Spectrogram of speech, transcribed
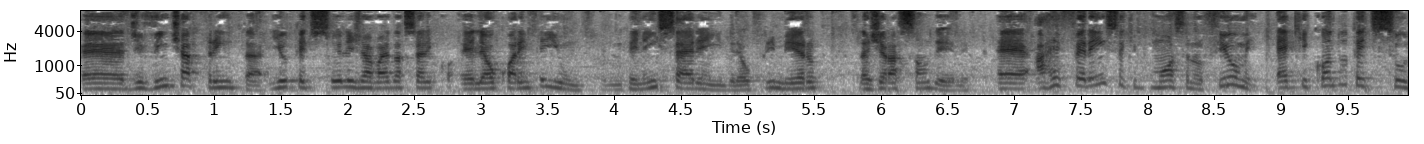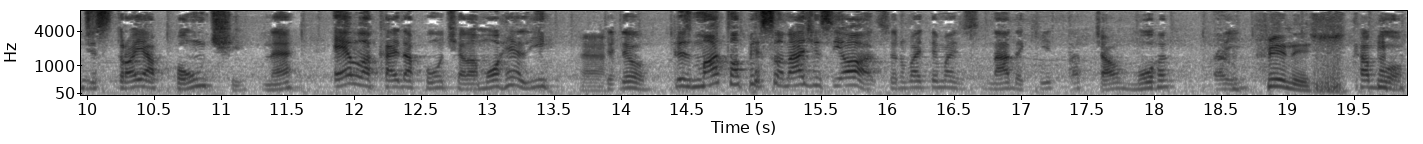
é, de 20 a 30. E o Tetsu ele já vai da série. Ele é o 41. Ele não tem nem série ainda. Ele é o primeiro da geração dele. É, a referência que mostra no filme é que quando o Tetsu destrói a ponte, né? Ela cai da ponte, ela morre ali. É. Entendeu? Eles matam a personagem assim, ó, você não vai ter mais nada aqui, tá? Tchau, morra. Aí. Finish. Acabou.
